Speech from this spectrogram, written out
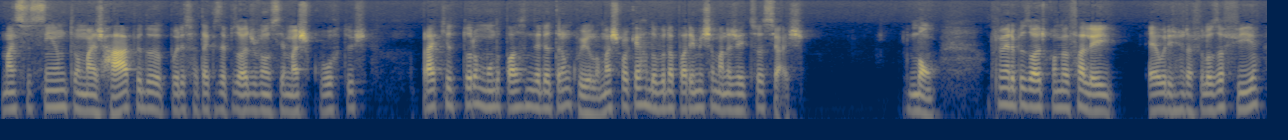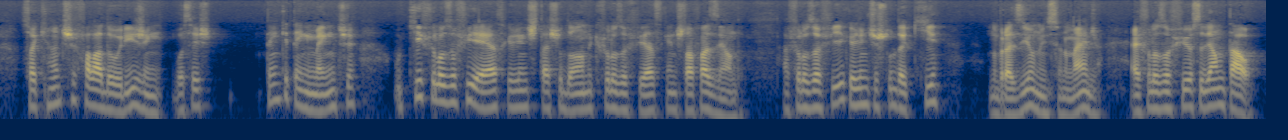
mais sucinto, mais rápido, por isso até que os episódios vão ser mais curtos, para que todo mundo possa entender tranquilo. Mas qualquer dúvida pode me chamar nas redes sociais. Bom, o primeiro episódio, como eu falei, é a origem da filosofia, só que antes de falar da origem, vocês têm que ter em mente o que filosofia é essa que a gente está estudando, que filosofia é essa que a gente está fazendo. A filosofia que a gente estuda aqui no Brasil, no ensino médio, é a filosofia ocidental,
